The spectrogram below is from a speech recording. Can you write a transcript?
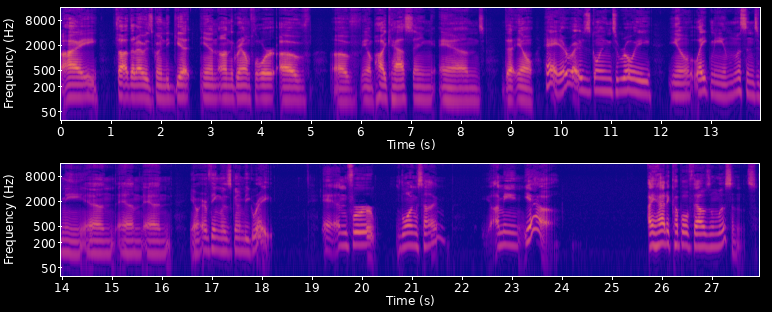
I thought that I was going to get in on the ground floor of of you know podcasting and that you know hey everybody's going to really you know like me and listen to me and and and you know everything was going to be great. And for the longest time i mean yeah. I had a couple of thousand listens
